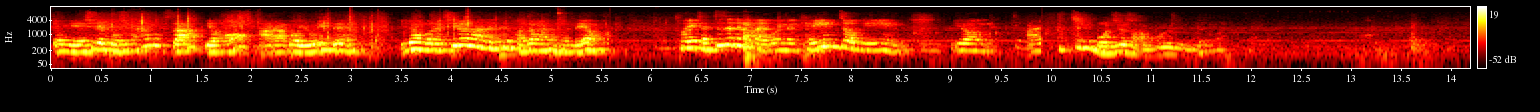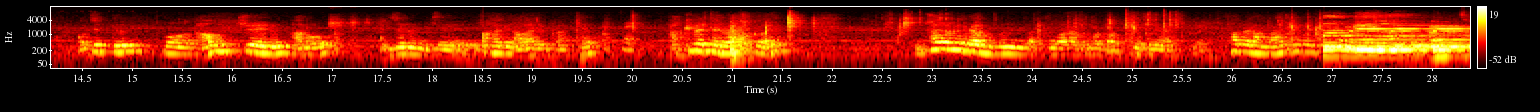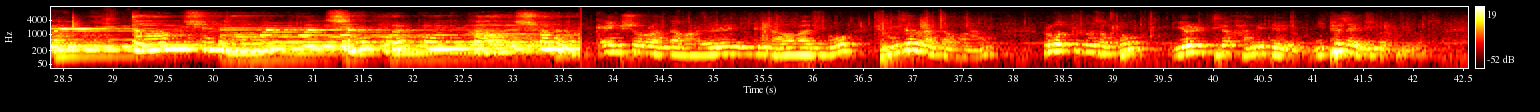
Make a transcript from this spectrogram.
여기 예시를 보시면 한국사, 영어, 아랍어, 요리 등 이런 거를 실현하는 그 과정을 봤는데요. 저희 Z세대만 알고 있는 개인적인 이런 특징이 뭐지 해서 안 보이는데? 어쨌든 뭐 다음 주에는 바로 이제는 이제 정확하게 나와야 될 것 같아요. 네. 다큐멘터리를 하실 거예요? 촬영에 대한 부분 같은 거나 그런 어떻게 진행하실 거예요? 섭외를 한번 해보고 게임쇼를 한다거나 연예인들이 나와가지고 경쟁을 한다거나 그런 것들도 전부 리얼리티가 가미되어 있는 입혀져 있는 거죠.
